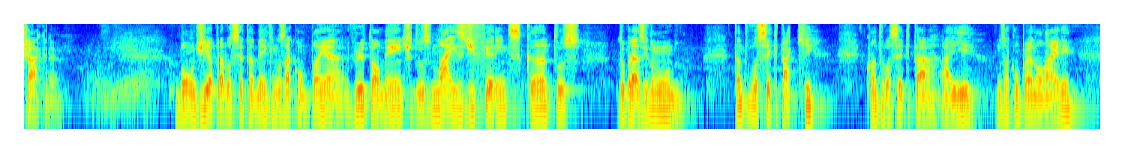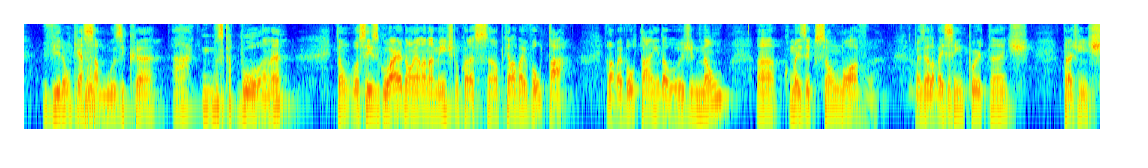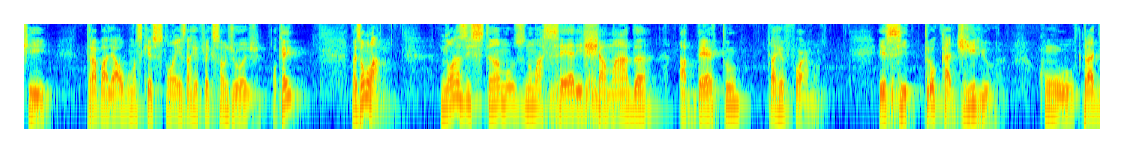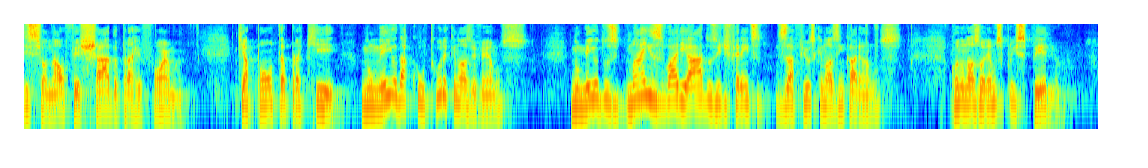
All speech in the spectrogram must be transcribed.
dia, Chácara. Bom dia para você também que nos acompanha virtualmente dos mais diferentes cantos do Brasil e do mundo. Tanto você que está aqui, quanto você que está aí nos acompanhando online, viram que essa música, ah, música boa, né? Então vocês guardam ela na mente no coração, porque ela vai voltar. Ela vai voltar ainda hoje, não ah, com uma execução nova, mas ela vai ser importante para a gente trabalhar algumas questões na reflexão de hoje, ok? Mas vamos lá. Nós estamos numa série chamada Aberto para a Reforma. Esse trocadilho com o tradicional fechado para a reforma, que aponta para que, no meio da cultura que nós vivemos, no meio dos mais variados e diferentes desafios que nós encaramos, quando nós olhamos para o espelho,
